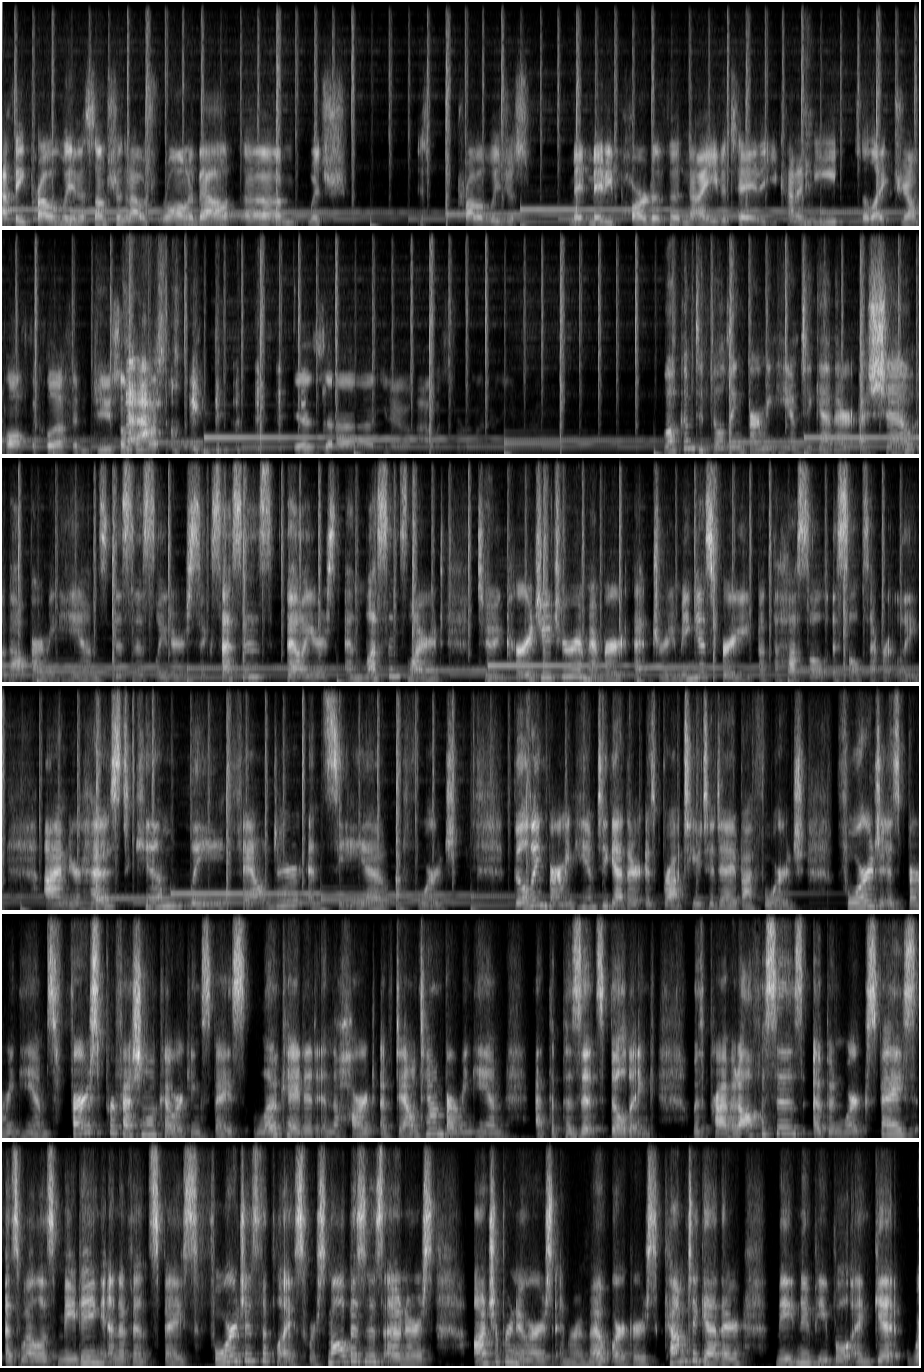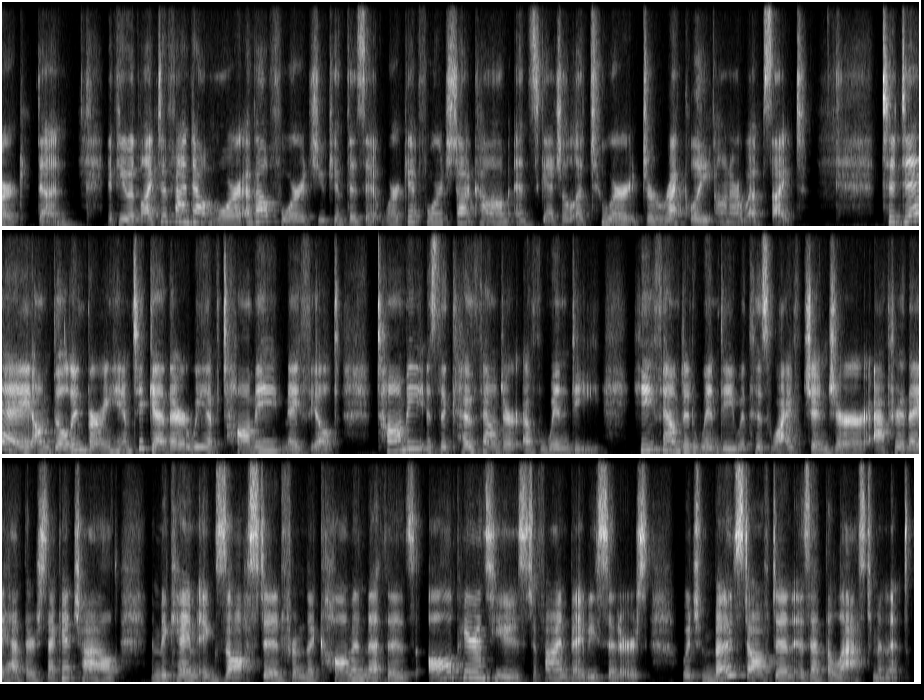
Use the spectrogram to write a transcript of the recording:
I think probably an assumption that I was wrong about, um, which is probably just may, maybe part of the naivete that you kind of need to like jump off the cliff and do something like is uh, you know Welcome to Building Birmingham Together, a show about Birmingham's business leaders' successes, failures, and lessons learned to encourage you to remember that dreaming is free, but the hustle is sold separately. I'm your host, Kim Lee, founder and CEO of Forge. Building Birmingham Together is brought to you today by Forge. Forge is Birmingham's first professional co working space located in the heart of downtown Birmingham at the Pizitz building. With private offices, open workspace, as well as meeting and event space, Forge is the place where small business owners, entrepreneurs, and remote workers come together, meet new people, and get work done. If you would like to find out more about Forge, you can visit workatforge.com and schedule a tour directly on our website. Today on Building Birmingham Together, we have Tommy Mayfield. Tommy is the co founder of Wendy. He founded Wendy with his wife Ginger after they had their second child and became exhausted from the common methods all parents use to find babysitters, which most often is at the last minute.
